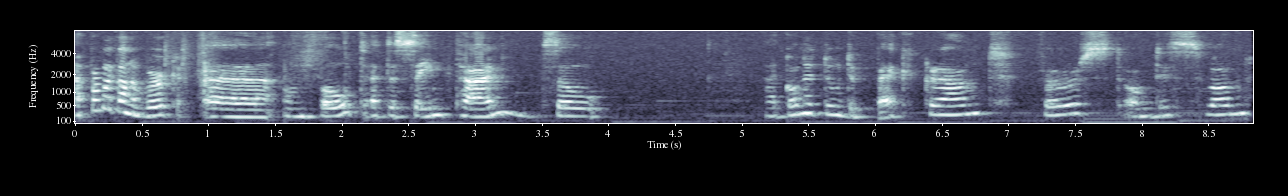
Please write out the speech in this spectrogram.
I'm probably going to work uh, on both at the same time. So I'm gonna do the background first on this one.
